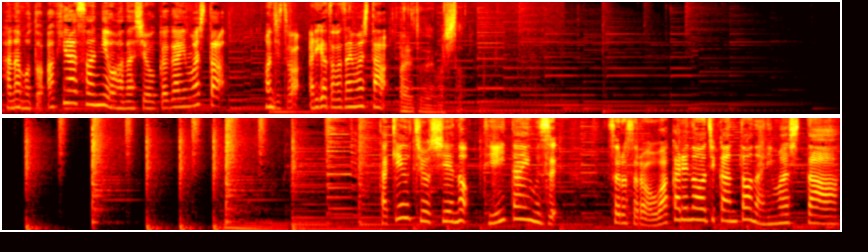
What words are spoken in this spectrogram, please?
花本明さんにお話を伺いました。本日はありがとうございました。ありがとうございました。竹内教えの T-Times。そろそろお別れのお時間となりました。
